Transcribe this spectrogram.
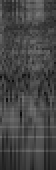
you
